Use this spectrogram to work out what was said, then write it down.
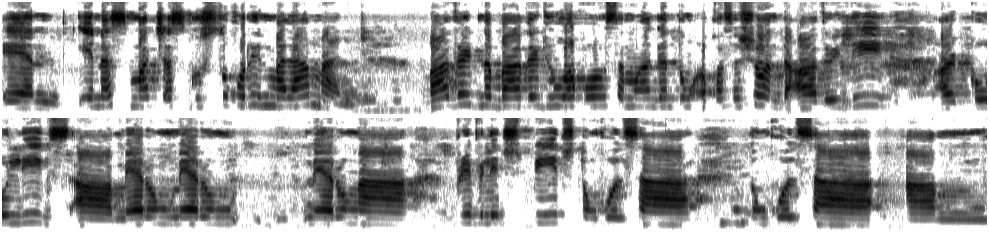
And in as much as gusto ko rin malaman, bothered na bothered ho ako sa mga gantong okasasyon. The other day, our colleagues, uh, merong, merong, merong uh, privilege speech tungkol sa, tungkol sa um,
